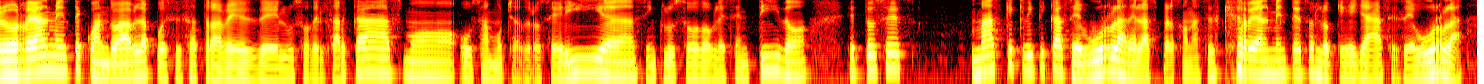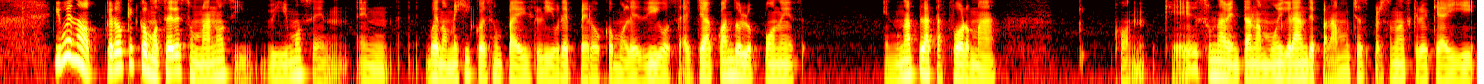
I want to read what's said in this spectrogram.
Pero realmente cuando habla pues es a través del uso del sarcasmo, usa muchas groserías, incluso doble sentido. Entonces, más que crítica, se burla de las personas. Es que realmente eso es lo que ella hace, se burla. Y bueno, creo que como seres humanos y vivimos en, en, bueno, México es un país libre, pero como les digo, o sea, ya cuando lo pones en una plataforma con que es una ventana muy grande para muchas personas, creo que ahí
